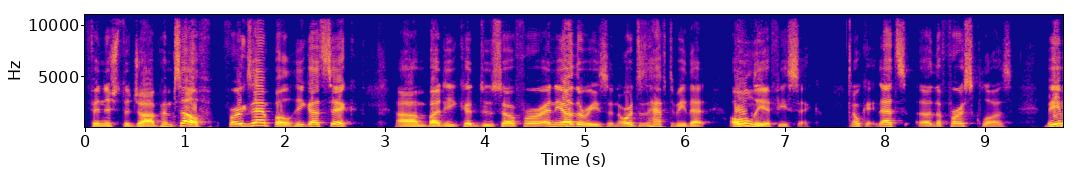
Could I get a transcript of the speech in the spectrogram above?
finish the job himself. For example, he got sick, um, but he could do so for any other reason. Or does it have to be that only if he's sick? Okay, that's uh, the first clause. If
